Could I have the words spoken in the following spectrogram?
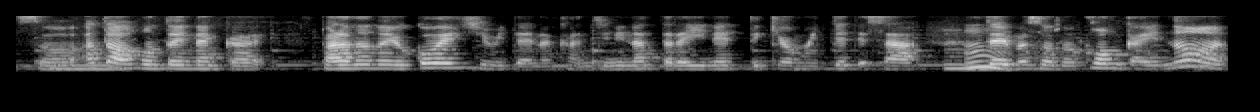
そうあとは本当になんかパラナの予行演習みたいな感じになったらいいねって今日も言っててさ、うん。例えばその今回のあ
